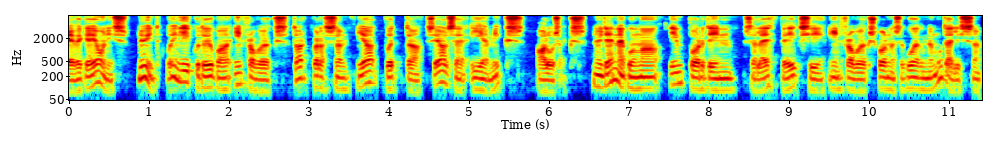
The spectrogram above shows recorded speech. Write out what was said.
DVG joonis. nüüd võin liikuda juba InfraWorks tarkvarasse ja võtta sealse IMX aluseks. nüüd enne kui ma impordin selle FBX-i InfraWorks kolmesaja kuuekümne mudelisse,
